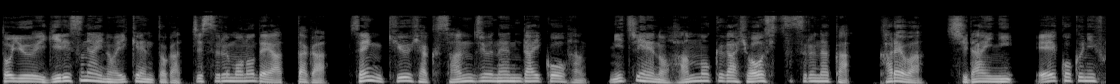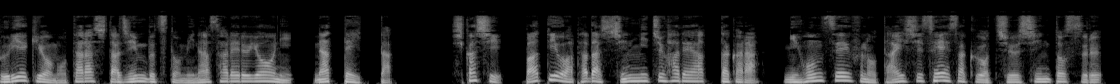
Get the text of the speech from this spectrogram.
というイギリス内の意見と合致するものであったが、1930年代後半、日英の反目が表出する中、彼は次第に英国に不利益をもたらした人物とみなされるようになっていった。しかし、バティはただ親日派であったから、日本政府の大使政策を中心とする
